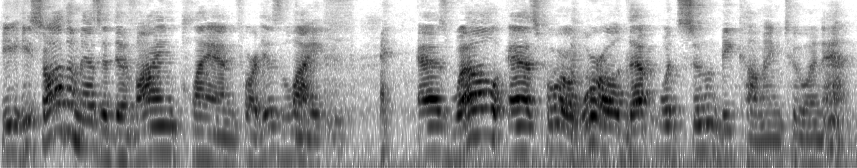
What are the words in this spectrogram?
He, he saw them as a divine plan for his life, as well as for a world that would soon be coming to an end.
